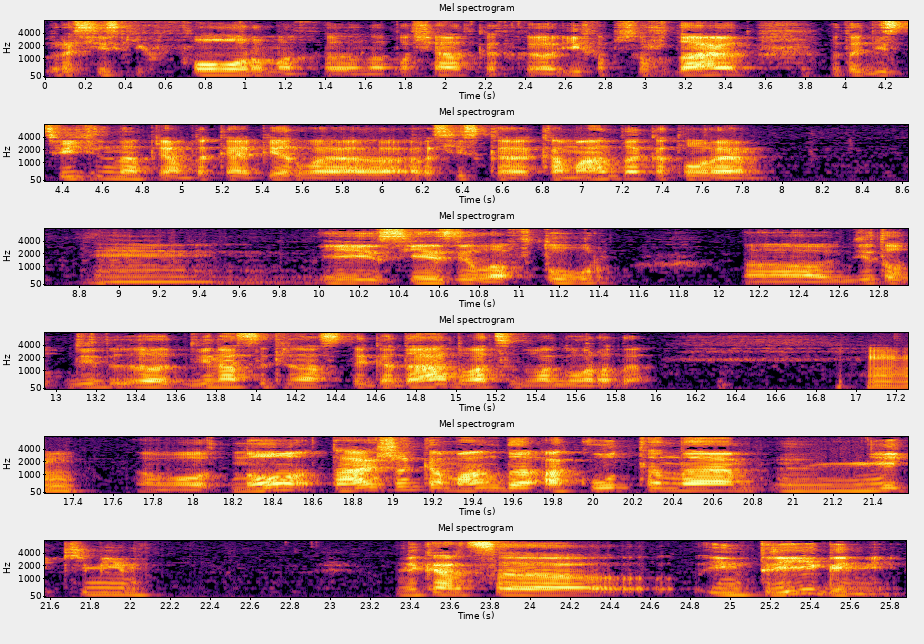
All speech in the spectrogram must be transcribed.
российских форумах, э, на площадках э, их обсуждают. Это действительно прям такая первая российская команда, которая и съездила в тур э, где-то 12-13 года, 22 города. Угу. Вот. Но также команда окутана некими, мне кажется, интригами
